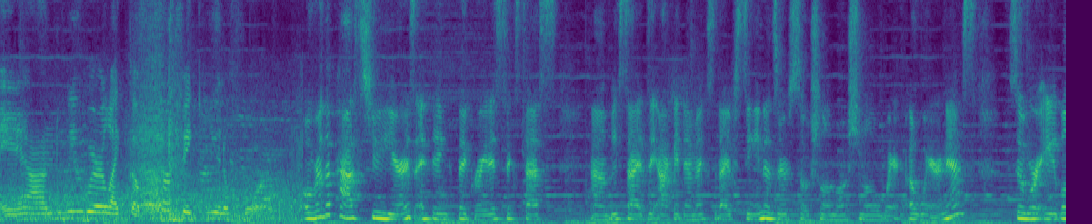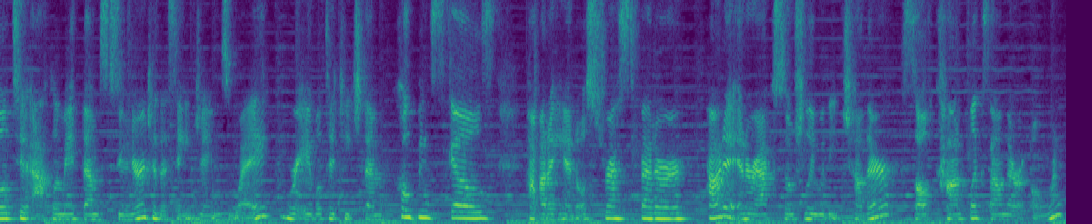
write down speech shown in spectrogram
and we wear like the perfect uniform. Over the past two years, I think the greatest success um, besides the academics that I've seen is their social emotional aware- awareness. So we're able to acclimate them sooner to the St. James way. We're able to teach them coping skills, how to handle stress better, how to interact socially with each other, solve conflicts on their own.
